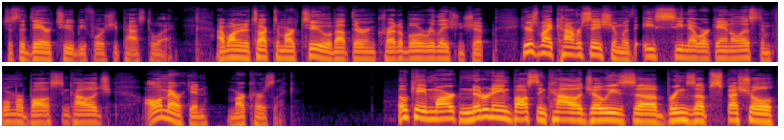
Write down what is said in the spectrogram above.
just a day or two before she passed away. I wanted to talk to Mark too about their incredible relationship. Here's my conversation with ACC Network analyst and former Boston College All American Mark Herzlich. Okay, Mark, Notre Dame Boston College always uh, brings up special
